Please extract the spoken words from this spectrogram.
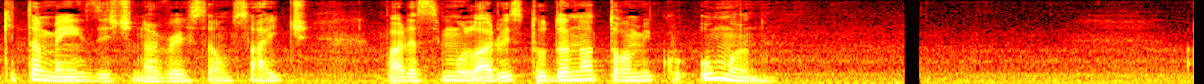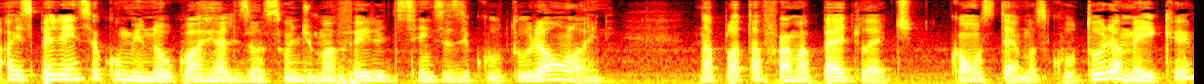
que também existe na versão site, para simular o estudo anatômico humano. A experiência culminou com a realização de uma feira de ciências e cultura online, na plataforma Padlet, com os temas Cultura Maker,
